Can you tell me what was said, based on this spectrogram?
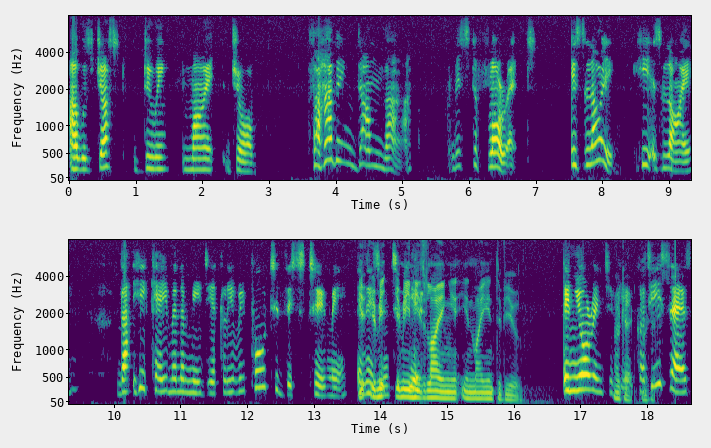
I was just doing my job. For having done that, Mr. Florit is lying. He is lying that he came and immediately reported this to me You, in you his mean, interview you mean he's lying in my interview? in your interview because okay. he says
